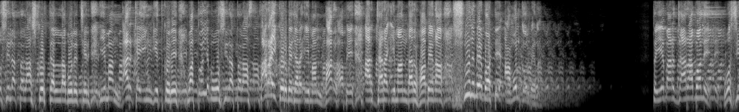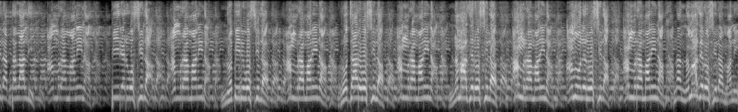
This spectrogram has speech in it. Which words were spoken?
ওসিলা তালাশ করতে আল্লাহ বলেছেন ইমানদারকে ইঙ্গিত করে অতএব ওসিলা তালাশ তারাই করবে যারা ইমানদার হবে। আর যারা ইমানদার হবে না, শুনবে বটে, আমল করবে না। তো এবার যারা বলে, ওসিলা দালালি আমরা মানি না। পীরের ওসিলা, আমরা মানি না। নবীর ওসিলা, আমরা মানি না। রোজার ওসিলা, আমরা মানি না। নামাজের ওসিলা, আমরা মানি না। আমলের ওসিলা, আমরা মানি না। না নামাজের ওসিলা মানি,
